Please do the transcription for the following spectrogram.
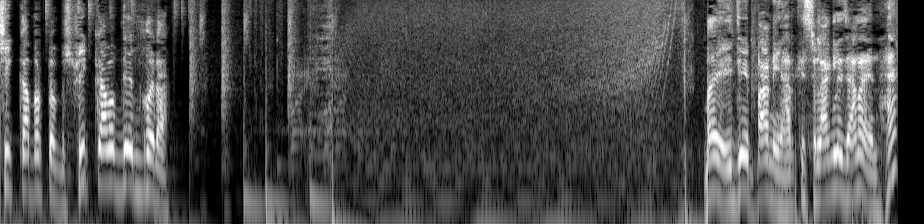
শিক কাবাব টাবাব শিক কাবাব দিয়ে কয়টা? ভাই এই যে পানি আর কিছু লাগলে জানায়েন হ্যাঁ?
